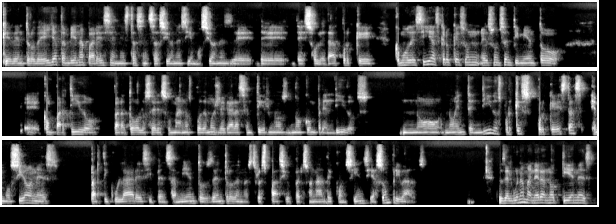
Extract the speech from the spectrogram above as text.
que dentro de ella también aparecen estas sensaciones y emociones de, soledad, porque como decías, creo que es un, es un sentimiento eh, compartido para todos los seres humanos, podemos llegar a sentirnos no comprendidos, no, no entendidos, porque, porque estas emociones particulares y pensamientos dentro de nuestro espacio personal de conciencia son privados. Entonces, de alguna manera no tienes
